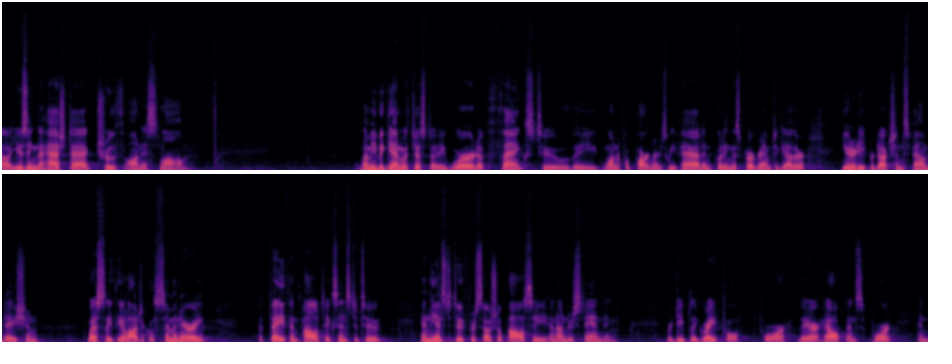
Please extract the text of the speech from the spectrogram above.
uh, using the hashtag TruthOnIslam. Let me begin with just a word of thanks to the wonderful partners we've had in putting this program together Unity Productions Foundation, Wesley Theological Seminary, the Faith and Politics Institute, and the Institute for Social Policy and Understanding. We're deeply grateful for their help and support in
